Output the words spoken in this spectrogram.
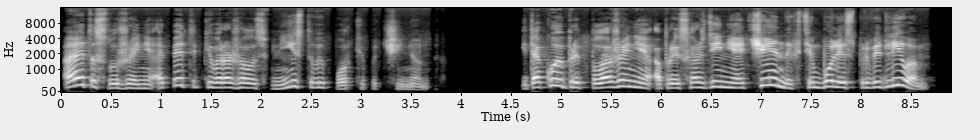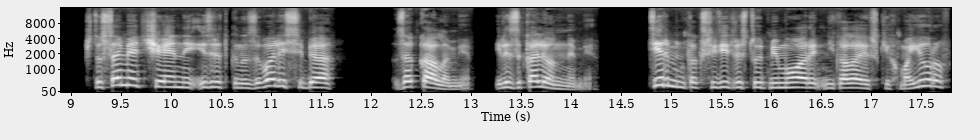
А это служение опять-таки выражалось в неистовой порке подчиненных. И такое предположение о происхождении отчаянных тем более справедливо, что сами отчаянные изредка называли себя «закалами» или «закаленными». Термин, как свидетельствуют мемуары николаевских майоров,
